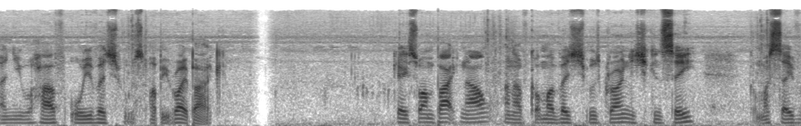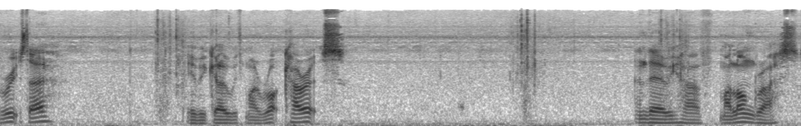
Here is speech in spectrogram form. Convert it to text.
and you will have all your vegetables. I'll be right back. Okay so I'm back now and I've got my vegetables growing as you can see. Got my Savoroots there. Here we go with my Rockarrots. And there we have my Longrass.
